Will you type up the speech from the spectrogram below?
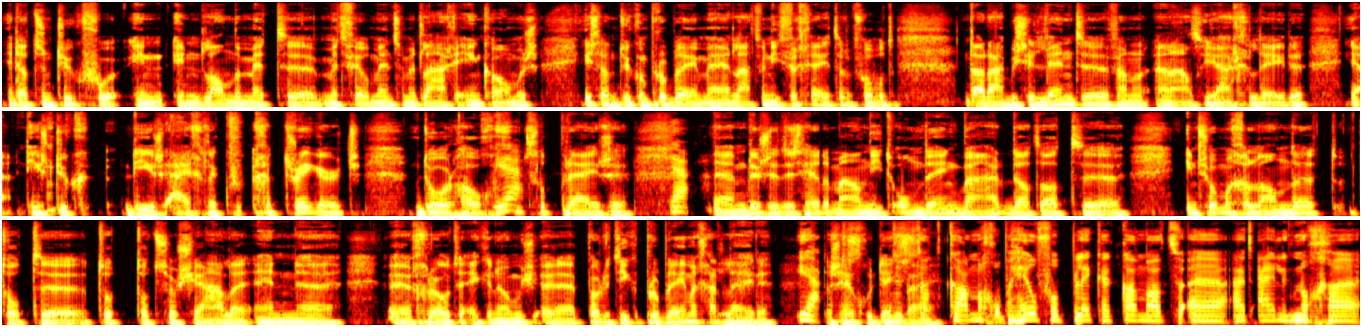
En dat is natuurlijk voor in, in landen met, uh, met veel mensen met lage inkomens, is dat natuurlijk een probleem. Hè? En laten we niet vergeten dat bijvoorbeeld de Arabische lente van een aantal jaar geleden, ja, die is natuurlijk die is eigenlijk getriggerd door hoge ja. voedselprijzen. Ja. Um, dus het is helemaal niet ondenkbaar dat dat in sommige landen tot, tot, tot sociale en uh, grote economische politieke problemen gaat leiden. Ja, dat is heel dus, goed denkbaar. Dus dat kan nog op heel veel plekken kan dat uiteindelijk nog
